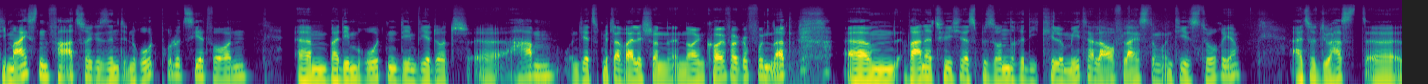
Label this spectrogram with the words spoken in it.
die meisten Fahrzeuge sind in Rot produziert worden. Ähm, bei dem Roten, den wir dort äh, haben und jetzt mittlerweile schon einen neuen Käufer gefunden hat, ähm, war natürlich das Besondere die Kilometerlaufleistung und die Historie. Also du hast äh,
